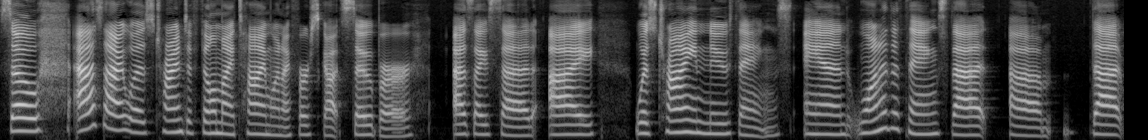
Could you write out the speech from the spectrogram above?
So, as I was trying to fill my time when I first got sober, as I said, I was trying new things, and one of the things that um, that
